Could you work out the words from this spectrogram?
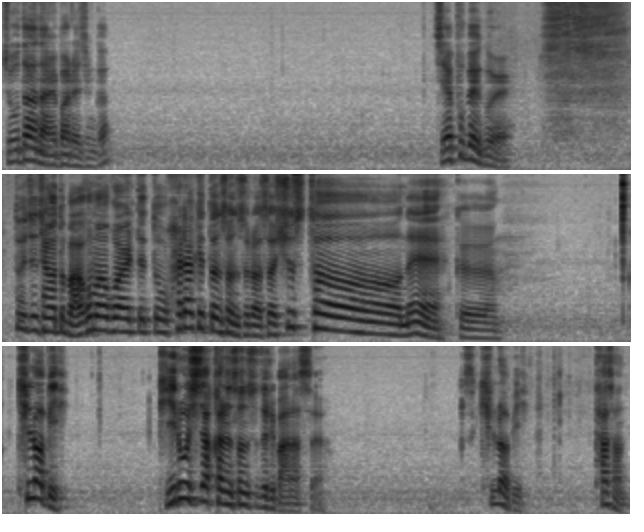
조단 알바레즈인가? 제프 베그웰 또 이제 제가 또 마구마구 할 때 또 활약했던 선수라서 휴스턴의 그 킬러비. B로 시작하는 선수들이 많았어요. 그래서 킬러비 타선.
